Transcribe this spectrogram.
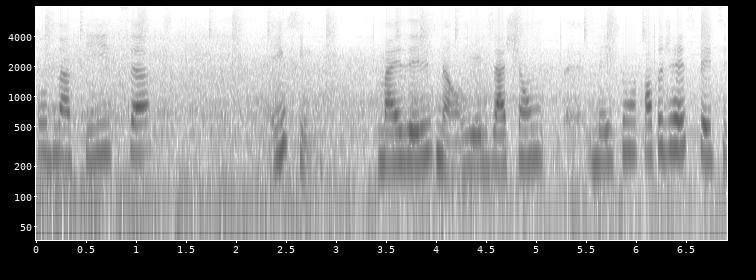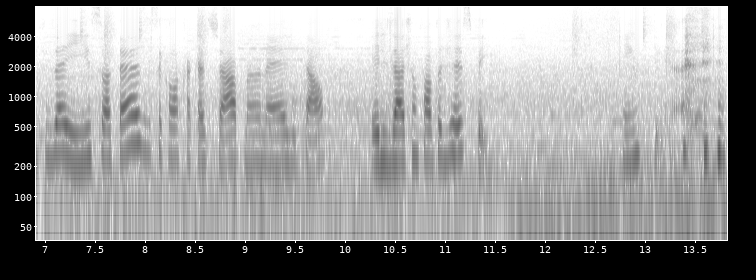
tudo na pizza. Enfim, mas eles não. E eles acham meio que uma falta de respeito se fizer isso, até você colocar ketchup, maionese e tal, eles acham falta de respeito. Enfim, né?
